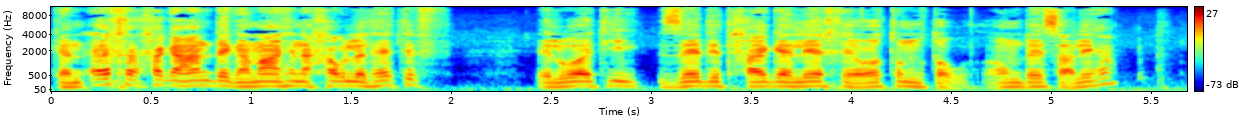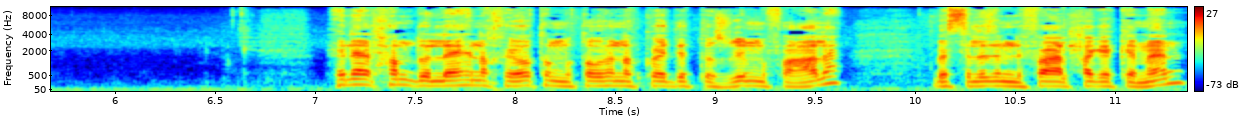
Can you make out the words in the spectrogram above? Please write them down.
كان آخر حاجة عندي يا جماعة هنا حول الهاتف. دلوقتي زادت حاجة اللي هي خيارات المطور. أقوم دايس عليها. هنا الحمد لله هنا خيارات المطور هنا قاعدة تشغيل مفعلة. بس لازم نفعل حاجة كمان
